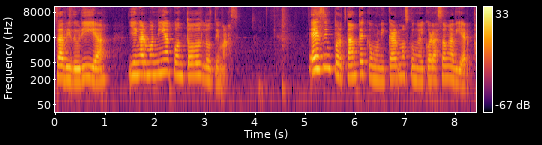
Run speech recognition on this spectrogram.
sabiduría y en armonía con todos los demás. Es importante comunicarnos con el corazón abierto.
